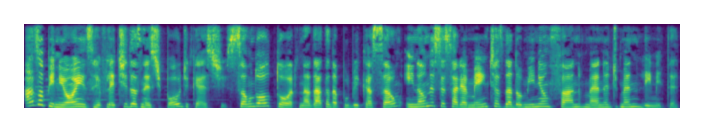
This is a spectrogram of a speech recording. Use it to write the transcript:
As opiniões refletidas neste podcast são do autor na data da publicação e não necessariamente as da Dominion Fund Management Limited.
